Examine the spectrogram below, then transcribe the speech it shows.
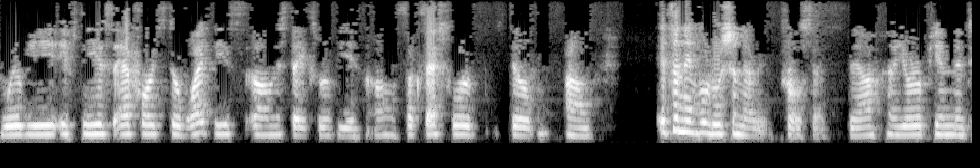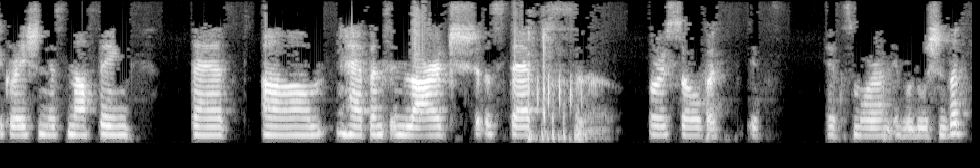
will be if these efforts to avoid these uh, mistakes will be uh, successful. Still, um, it's an evolutionary process. Yeah, European integration is nothing that um, happens in large steps uh, or so, but it's it's more an evolution. But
